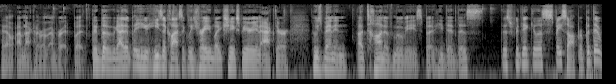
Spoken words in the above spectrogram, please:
I don't. I'm not going to remember it, but the, the the guy that he, he's a classically trained like Shakespearean actor who's been in a ton of movies, but he did this this ridiculous space opera. But there,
